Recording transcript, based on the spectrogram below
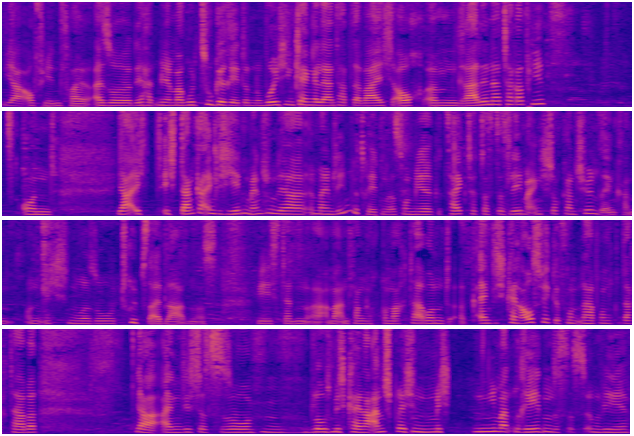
Ja, auf jeden Fall. Also der hat mir immer gut zugeredet und wo ich ihn kennengelernt habe, da war ich auch ähm, gerade in der Therapie. Und ja, ich, ich danke eigentlich jedem Menschen, der in meinem Leben getreten ist und mir gezeigt hat, dass das Leben eigentlich doch ganz schön sein kann und nicht nur so Trübsalblasen ist, wie ich es dann äh, am Anfang noch gemacht habe und eigentlich keinen Ausweg gefunden habe und gedacht habe, ja, eigentlich ist so, hm, bloß mich keiner ansprechen, mich niemanden reden, das ist irgendwie,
